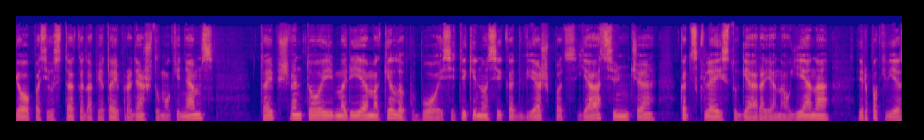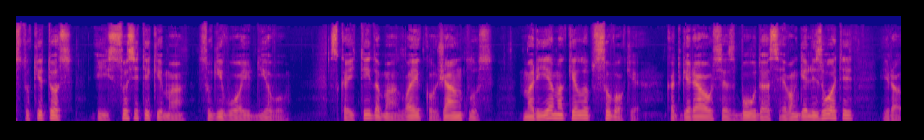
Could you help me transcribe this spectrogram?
jo pasiūsta, kad apie tai praneštų mokiniams, taip šventoji Marija Makilup buvo įsitikinusi, kad viešpats ją siunčia, kad skleistų gerąją naujieną ir pakviestų kitus į susitikimą su gyvuoju Dievu. Skaitydama laiko ženklus, Marija Makilup suvokė, kad geriausias būdas evangelizuoti yra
